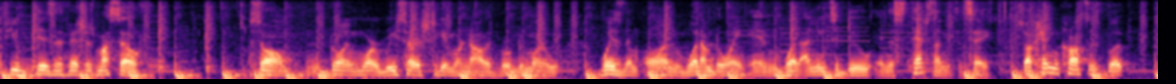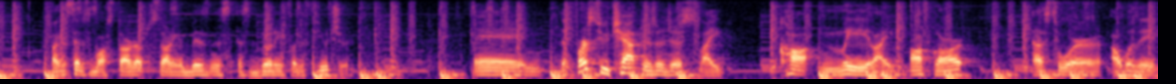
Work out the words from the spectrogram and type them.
a few business ventures myself. So I'm doing more research to get more knowledge, get more wisdom on what I'm doing and what I need to do and the steps I need to take. So I came across this book. Like I said, it's about startups, starting a business, and building for the future. And the first few chapters are just like caught me like off guard as to where I wasn't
